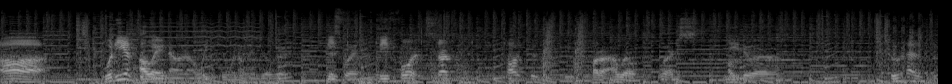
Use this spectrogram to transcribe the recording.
uh, what do you have to Oh, do wait, no, no, we, we don't need to go there. This way. before start? Talk to the dude. Hold on, I will. Well, I just need to, uh... Who has the?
